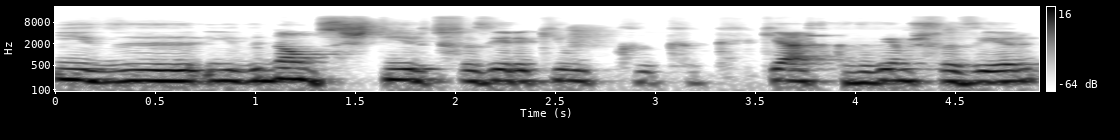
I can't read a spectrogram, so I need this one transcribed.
e de, e de não desistir de fazer aquilo que, que, que acho que devemos fazer.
